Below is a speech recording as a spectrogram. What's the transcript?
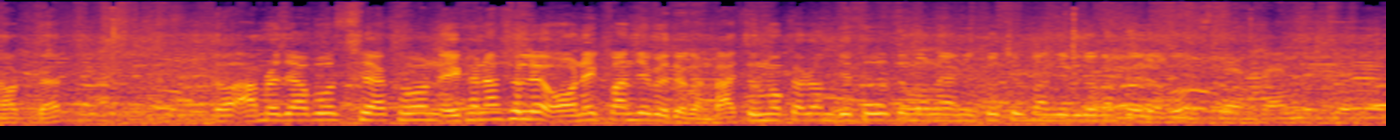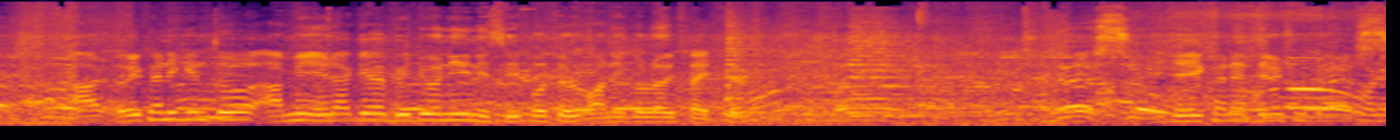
নট ব্যাড তো আমরা যাব হচ্ছে এখন এখানে আসলে অনেক পাঞ্জাবি দোকান বাইতুল মোকারম যেতে যেতে মনে হয় আমি প্রচুর পাঞ্জাবি দোকান পেয়ে যাব আর ওইখানে কিন্তু আমি এর আগে ভিডিও নিয়ে নিছি প্রচুর অনেকগুলো সাইটে এই এখানে দেড়শো টাকা করে।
